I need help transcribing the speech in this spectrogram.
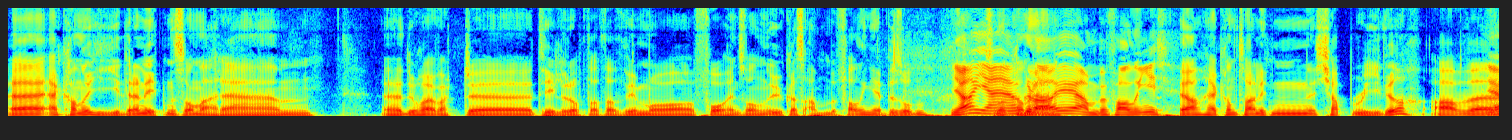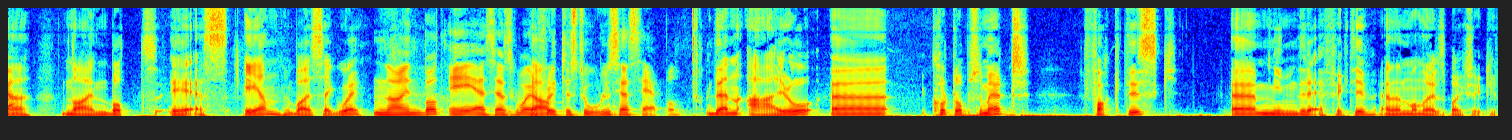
Uh, jeg kan jo gi dere en liten sånn derre eh, du har jo vært eh, tidligere opptatt av at vi må få inn sånn ukas anbefaling i episoden. Ja, jeg er glad jeg- i anbefalinger. Ja, jeg kan ta en liten kjapp review da av eh, Ja. Ninebot ES1 by Segway. Ninebot ES. Jeg skal bare Ja. flytte stolen så jeg ser på den. Den er jo, eh, kort oppsummert, faktisk eh, mindre effektiv enn en manuell sparkesykkel.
